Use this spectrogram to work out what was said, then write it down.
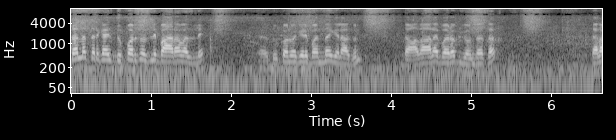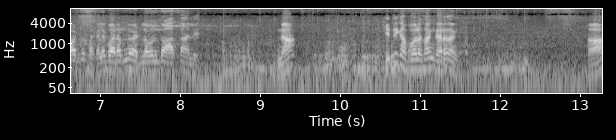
चला तर काही दुपारचे वाजले बारा वाजले. दुकान वगैरे बंद नाही केलं अजून. दादा आलाय बरफ घेऊन जातात. त्याला वाटतं सकाळी बरफ नाही भेटला म्हणून तो आता आले. ना? किती खपवलं सांग खरं सांग. हा?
